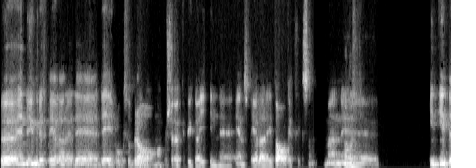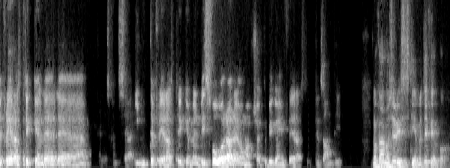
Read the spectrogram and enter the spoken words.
eh, en yngre spelare, det, det är också bra om man försöker bygga in eh, en spelare i taget. Liksom. Men eh, in, inte flera stycken. Det, det, jag ska inte säga inte flera stycken, men det blir svårare om man försöker bygga in flera stycken samtidigt. Ja, för annars är det ju systemet det är fel på.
